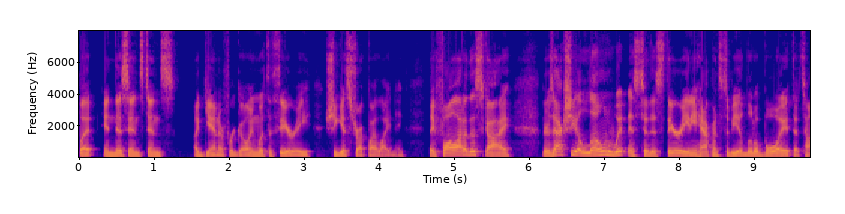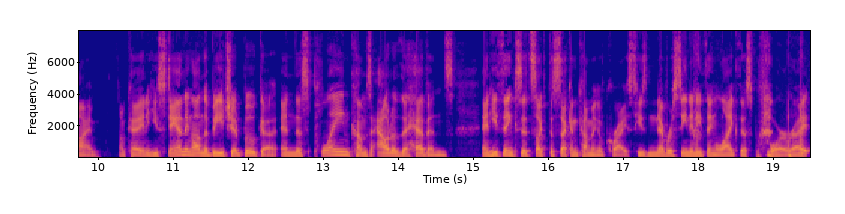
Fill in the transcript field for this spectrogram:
But in this instance, again, if we're going with the theory, she gets struck by lightning. They fall out of the sky. There's actually a lone witness to this theory, and he happens to be a little boy at the time. Okay. And he's standing on the beach at Buka, and this plane comes out of the heavens and he thinks it's like the second coming of Christ. He's never seen anything like this before, right?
